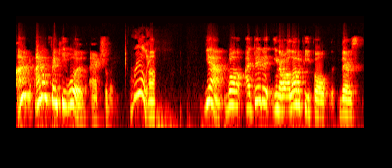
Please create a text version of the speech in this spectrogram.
I I don't think he would actually. Really? Um, yeah. Well, I did it. You know, a lot of people there's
